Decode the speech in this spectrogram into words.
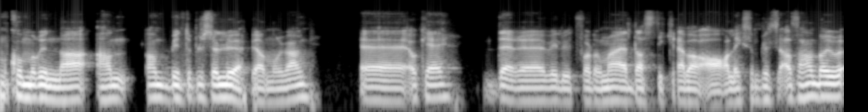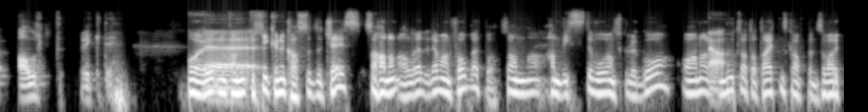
Han kommer unna. Han, han begynte plutselig å løpe i andre omgang. Eh, OK, dere vil utfordre meg, da stikker jeg bare av, liksom. Plutselig. Altså, han bare gjorde alt riktig. Og når han Eh, ikke kunne kaste til Chase, så hadde han allerede, det var han forberedt på. Så han, han visste hvor han skulle gå, og han hadde Ja. motsatt av Titans-kampen. Så var det,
